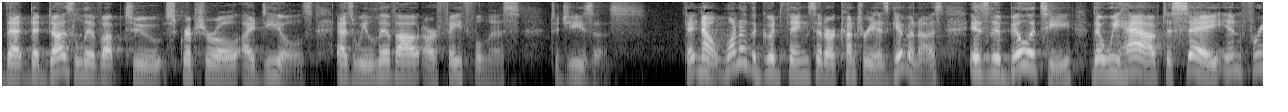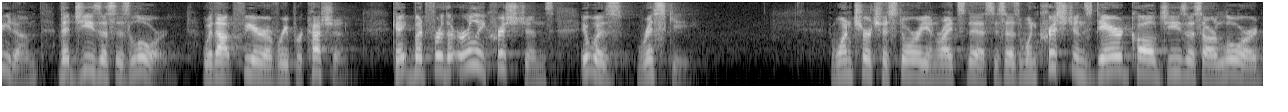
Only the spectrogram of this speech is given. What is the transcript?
that, that does live up to scriptural ideals as we live out our faithfulness to Jesus. Okay, now, one of the good things that our country has given us is the ability that we have to say in freedom that Jesus is Lord without fear of repercussion. Okay, but for the early Christians, it was risky. One church historian writes this It says, When Christians dared call Jesus our Lord,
